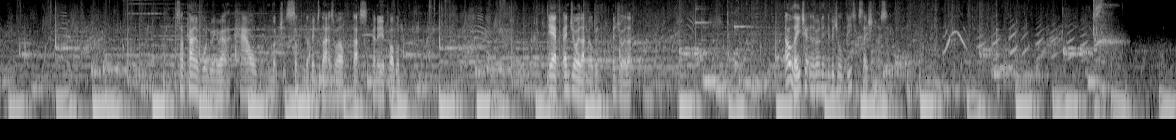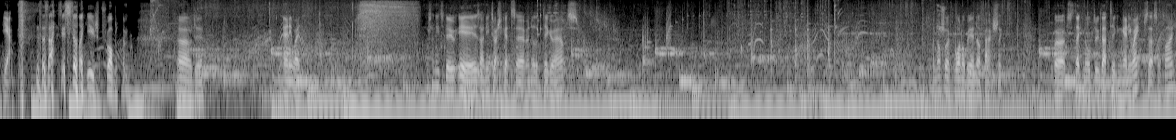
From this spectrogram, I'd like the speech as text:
So I'm kind of wondering about how much it's sucking up into that as well. That's going to be a problem. Yeah, enjoy that, Mildred. Enjoy that. Oh, they each get their own individual eating station, I see. Yeah, that is still a huge problem. Oh dear. Anyway. What I need to do is, I need to actually get uh, another digger out. Not sure if one will be enough actually. But they can all do that digging anyway, so that's all fine.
